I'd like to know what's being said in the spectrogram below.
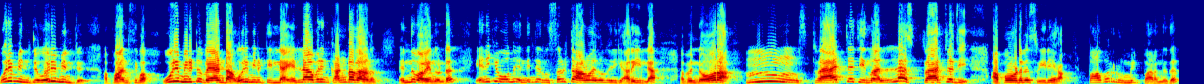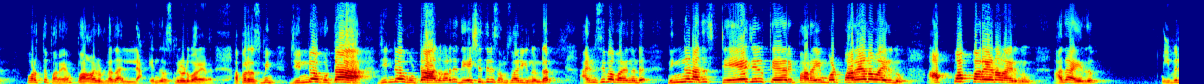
ഒരു മിനിറ്റ് ഒരു മിനിറ്റ്. അപ്പൊ അൻസിബ ഒരു മിനിറ്റ് വേണ്ട ഒരു മിനിറ്റ് ഇല്ല എല്ലാവരും കണ്ടതാണ് എന്ന് പറയുന്നുണ്ട്. എനിക്ക് തോന്നുന്നു എന്തിന്റെ റിസൾട്ട് ആണോ എന്നൊന്നും എനിക്ക് അറിയില്ല. അപ്പൊ നോറ സ്ട്രാറ്റജി നല്ല സ്ട്രാറ്റജി. അപ്പോൾ ഉടനെ ശ്രീരേഖ പവർ റൂമിൽ പറഞ്ഞത് പുറത്ത് പറയാൻ പാടുള്ളതല്ല എന്ന് റസ്മിനോട് പറയാണ്. അപ്പൊ റസ്മിൻ ജിൻഡോ കുട്ടാ ജിൻഡോ കുട്ടാ എന്ന് പറഞ്ഞ് ദേഷ്യത്തിൽ സംസാരിക്കുന്നുണ്ട്. അൻസിബ പറയുന്നുണ്ട് നിങ്ങൾ അത് സ്റ്റേജിൽ കയറി പറയുമ്പോൾ പറയണമായിരുന്നു. അപ്പ പറയണമായിരുന്നു. അതായത് ഇവർ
